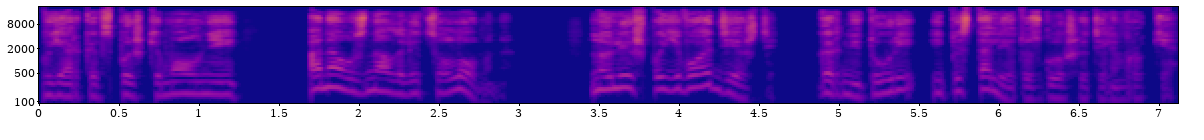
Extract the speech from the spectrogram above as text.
В яркой вспышке молнии она узнала лицо Ломана, но лишь по его одежде, гарнитуре и пистолету с глушителем в руке.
